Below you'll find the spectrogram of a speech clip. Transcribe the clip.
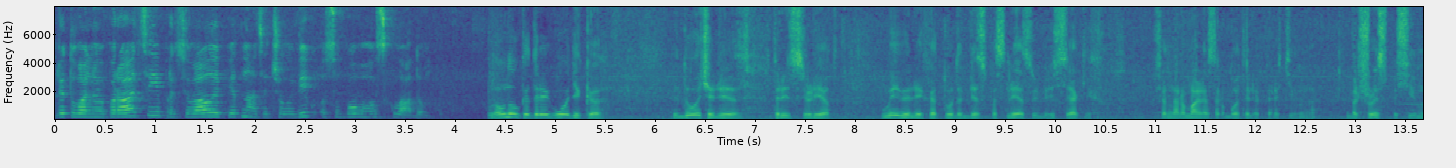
рятувальної операції працювали 15 чоловік особового складу. У внука три годика и дочери 30 лет. Вывели их оттуда без последствий, без всяких. Все нормально, сработали оперативно. Большое спасибо.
